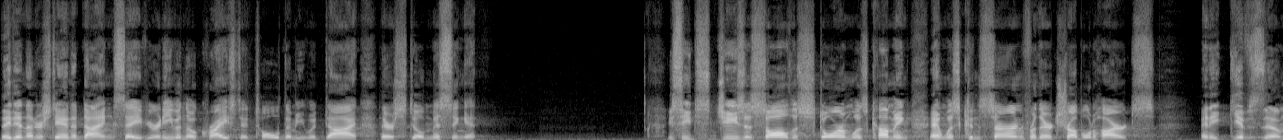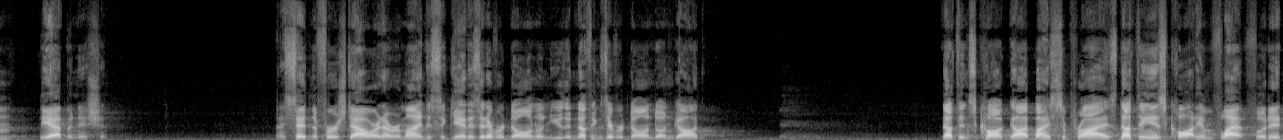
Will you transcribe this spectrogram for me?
They didn't understand a dying Savior. And even though Christ had told them he would die, they're still missing it. You see, Jesus saw the storm was coming and was concerned for their troubled hearts, and he gives them the admonition. I said in the first hour, and I remind us again has it ever dawned on you that nothing's ever dawned on God? Nothing's caught God by surprise, nothing has caught him flat footed.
